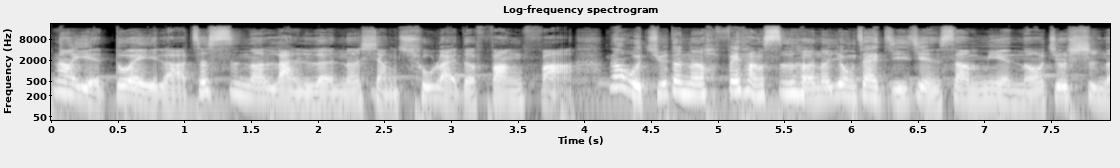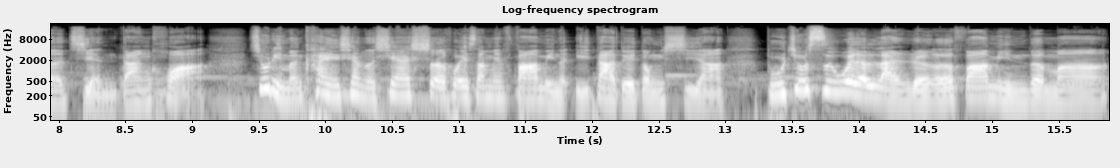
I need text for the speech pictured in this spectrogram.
那也对啦，这是呢懒人呢想出来的方法。那我觉得呢非常适合呢用在极简上面哦，就是呢简单化。就你们看一下呢，现在社会上面发明了一大堆东西啊，不就是为了懒人而发明的吗？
